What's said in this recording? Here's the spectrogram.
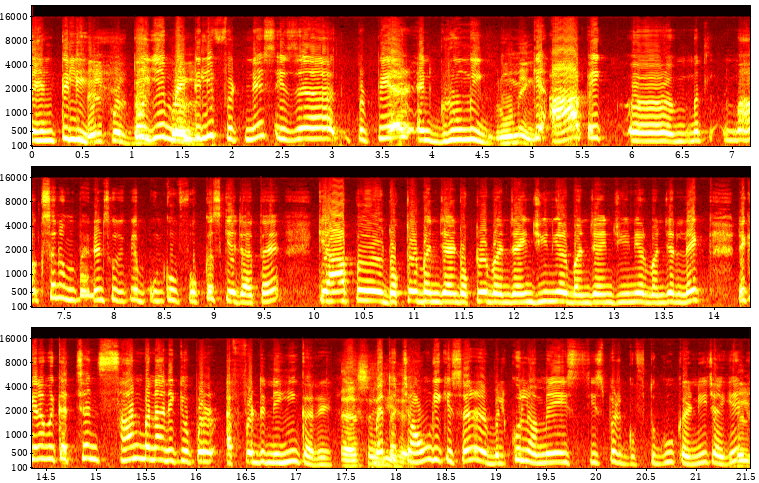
मेंटली बिल्कुल, तो ये mentally fitness is prepare and grooming grooming कि आप एक अ, मतलब अक्सर हम पेरेंट्स को देखते हैं उनको फोकस किया जाता है कि आप डॉक्टर बन जाएँ डॉक्टर बन जाएँ इंजीनियर बन जाएँ इंजीनियर बन जाएँ लेक, लेकिन हम एक अच्छा इंसान बनाने के ऊपर एफर्ट नहीं कर रहे मैं तो चाहूँगी कि सर बिल्कुल हमें इस चीज़ पर गुफ्तगू करनी चाहिए।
